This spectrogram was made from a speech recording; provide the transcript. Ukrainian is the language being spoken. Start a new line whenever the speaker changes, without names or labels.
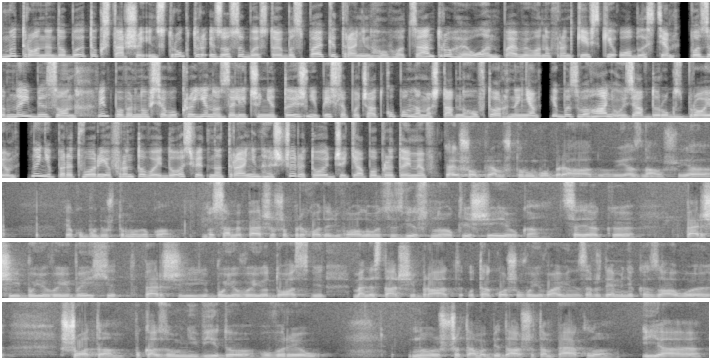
Дмитро Недобиток, старший інструктор із особистої безпеки тренінгового центру ГУ НП в Івано-Франківській області. Позивний Бізон. Він повернувся в Україну за лічені тижні після початку повномасштабного вторгнення і без вагань узяв до рук зброю. Нині перетворює фронтовий досвід на тренінги, що рятують життя побратимів.
Я йшов прямо штурмову бригаду, я знав, що я як буду штурмовиком. Ну, саме перше, що приходить в голову, це, звісно, Кліщіївка. Це як е, перший бойовий вихід, перший бойовий досвід. У мене старший брат також воював, він завжди мені казав, е, що там, показував мені відео, говорив, ну, що там обіда, що там пекло. І я,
